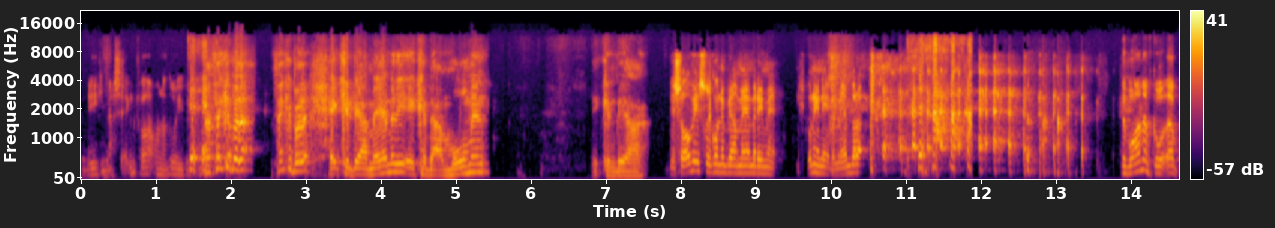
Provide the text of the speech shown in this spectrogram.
They give me a second for that one. I don't even. Now think about it. Think about it. It could be a memory. It could be a moment. It can be a. It's obviously going to be a memory, mate. He's going to need to remember it. the one I've got that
